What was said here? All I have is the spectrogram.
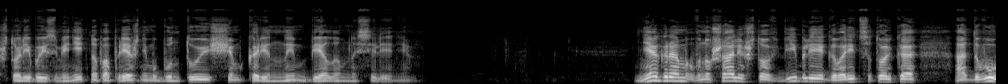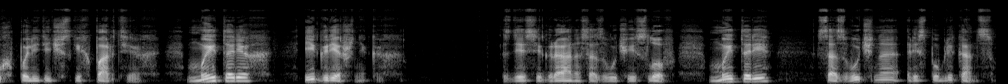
что-либо изменить, но по-прежнему бунтующим коренным белым населением. Неграм внушали, что в Библии говорится только о двух политических партиях – мытарях и грешниках. Здесь игра на созвучии слов. Мытари созвучно республиканцам.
